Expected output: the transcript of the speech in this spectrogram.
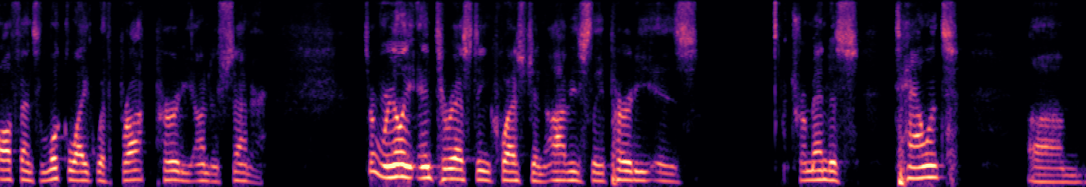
offense look like with Brock Purdy under center? It's a really interesting question. Obviously, Purdy is tremendous talent. Um,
